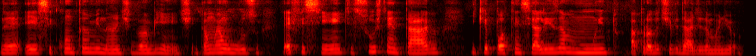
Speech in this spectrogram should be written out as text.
né, esse contaminante do ambiente. Então, é um uso eficiente, sustentável e que potencializa muito a produtividade da mandioca.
